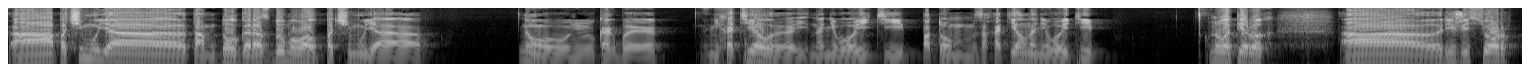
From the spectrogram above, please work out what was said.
А почему я там долго раздумывал, почему я ну, как бы не хотел на него идти, потом захотел на него идти. Ну, во-первых, а, режиссер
